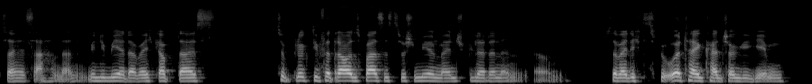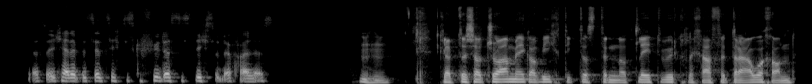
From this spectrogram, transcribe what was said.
solche Sachen dann minimiert. Aber ich glaube, da ist zum Glück die Vertrauensbasis zwischen mir und meinen Spielerinnen, ähm, soweit ich das beurteilen kann, schon gegeben. Also ich hatte bis jetzt nicht das Gefühl, dass das nicht so der Fall ist. Mhm. Ich glaube, das ist halt schon auch mega wichtig, dass der Athlet wirklich auch vertrauen kann.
